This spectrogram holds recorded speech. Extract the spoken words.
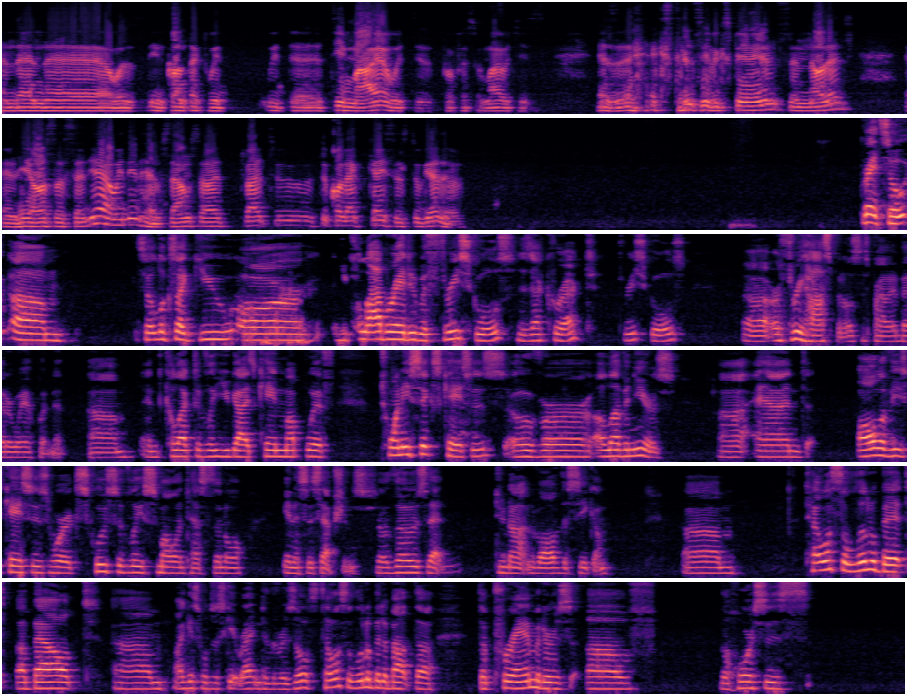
and then uh, I was in contact with with Tim Meyer, with Professor Meyer, which is, has extensive experience and knowledge, and he also said, "Yeah, we did have some." So I tried to to collect cases together. Great. So um, so it looks like you are you collaborated with three schools. Is that correct? Three schools, uh, or three hospitals is probably a better way of putting it. Um, and collectively, you guys came up with 26 cases over 11 years, uh, and all of these cases were exclusively small intestinal intussusceptions. So those that do not involve the cecum. Um, tell us a little bit about. Um, I guess we'll just get right into the results. Tell us a little bit about the the parameters of the horses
